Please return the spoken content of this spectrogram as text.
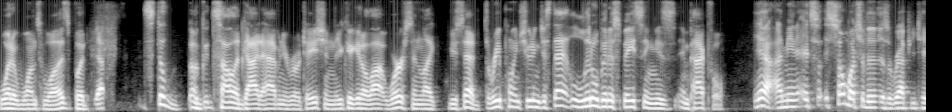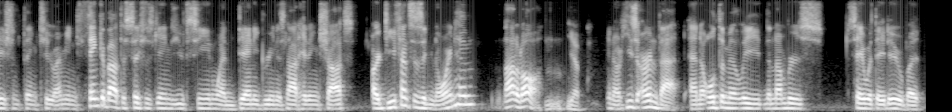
what it once was, but Yep. still a good, solid guy to have in your rotation. You could get a lot worse. And like you said, three point shooting, just that little bit of spacing is impactful. Yeah, I mean, it's, it's so much of it is a reputation thing too. I mean, think about the Sixers games you've seen when Danny Green is not hitting shots. Our defense is ignoring him? Not at all. Mm, yep. You know, he's earned that, and ultimately the numbers say what they do. But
